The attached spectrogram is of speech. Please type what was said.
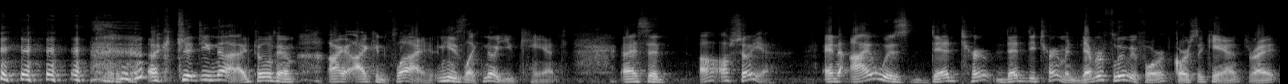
I kid you not. I told him I, I can fly. And he's like, no, you can't. And I said, I'll, I'll show you. And I was dead, dead determined. Never flew before. Of course I can't, right?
